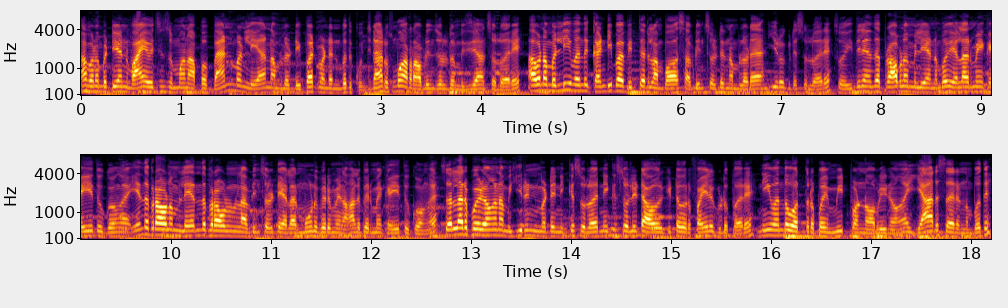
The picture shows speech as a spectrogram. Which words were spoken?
அப்ப நம்ம டிஎன் வாய் வச்சு சும்மா அப்ப பேன் பண்ணலையா? நம்மளோட டிபார்ட்மெண்ட் என்பது கொஞ்ச நேரம் சும்மா அப்படின்னு சொல்லிட்டு நம்ம சொல்லுவாரு. அப்ப நம்ம லீவ் வந்து கண்டிப்பா வித்தரலாம் பாஸ் அப்படின்னு சொல்லிட்டு நம்மளோட ஹீரோ கிட்ட சொல்லுவாரு. சோ இதுல எந்த ப்ராப்ளம் இல்லையா போது எல்லாருமே கையை தூக்குவாங்க. எந்த ப்ராப்ளம் இல்ல எந்த ப்ராப்ளம் இல்ல அப்படின்னு சொல்லிட்டு எல்லாரும் மூணு பேருமே நாலு பேருமே கையை தூக்குவாங்க. So எல்லாரும் போயிடுவாங்க. நம்ம ஹீரோயின் மட்டும் நிக்க சொல்லுவாரு. நிக்க சொல்லிட்டு அவர்கிட்ட ஒரு ஃபைல் கொடுப்பாரு. நீ வந்து ஒருத்தர் போய் மீட் பண்ணும் அப்படின்னுவாங்க. யார் சார் போது?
